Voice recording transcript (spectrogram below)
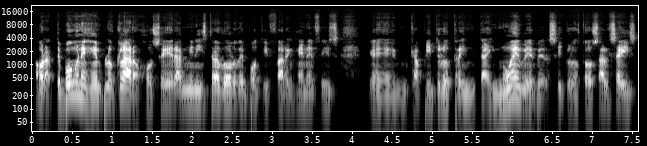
Ahora, te pongo un ejemplo claro. José era administrador de Potifar en Génesis capítulo 39, versículos 2 al 6,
